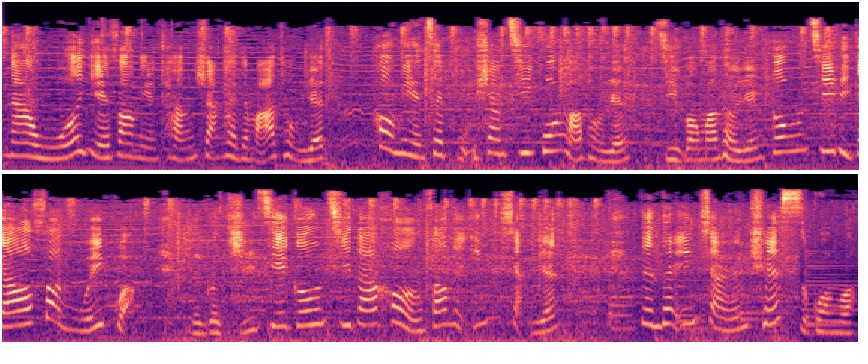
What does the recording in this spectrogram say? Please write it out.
那我也放点抗伤害的马桶人，后面再补上激光马桶人。激光马桶人攻击力高，范围广，能够直接攻击到后方的音响人。等到音响人全死光了，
